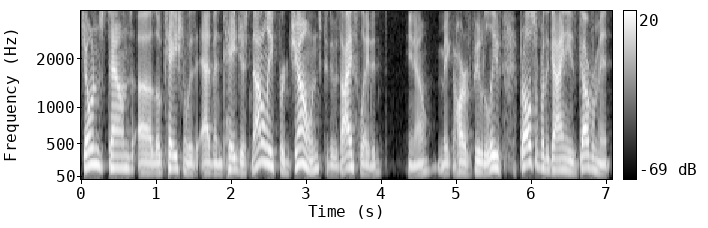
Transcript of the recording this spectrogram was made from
Jonestown's uh, location was advantageous not only for Jones because it was isolated, you know, make it harder for people to leave, but also for the Guyanese government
